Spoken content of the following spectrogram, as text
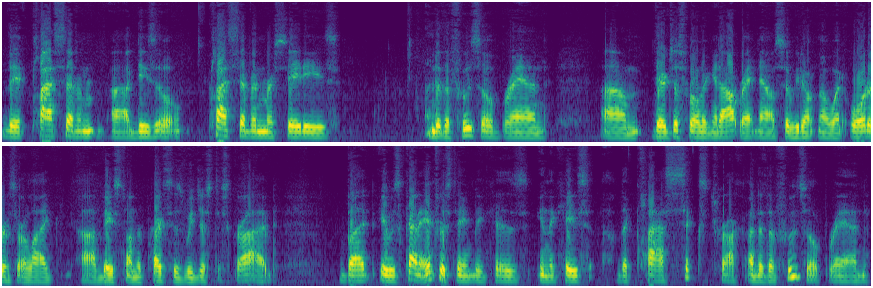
the Class 7 uh, diesel, Class 7 Mercedes under the Fuso brand, um, they're just rolling it out right now, so we don't know what orders are like uh, based on the prices we just described. But it was kind of interesting because in the case of the Class 6 truck under the Fuso brand,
